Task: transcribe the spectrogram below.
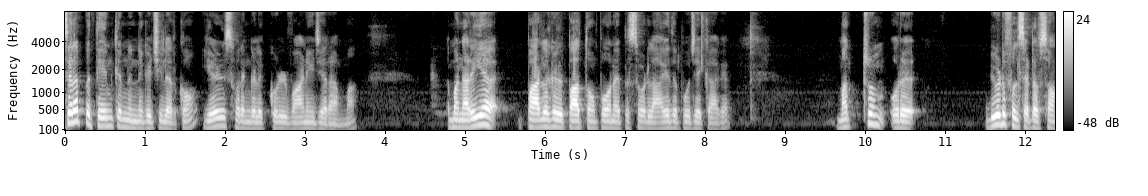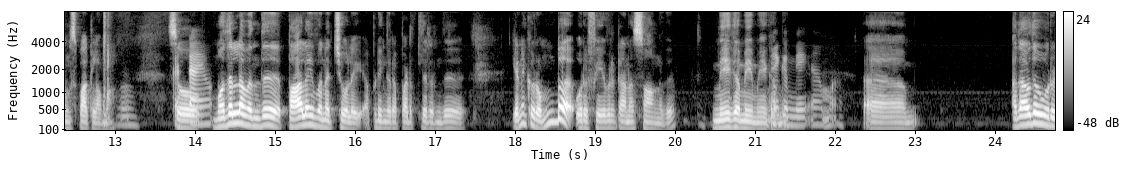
சிறப்பு தேன்கண்ணு நிகழ்ச்சியில இருக்கோம். ஏழு ஸ்வரங்களுக்குள் வாணி ஜெயராமா நம்ம நிறைய பாடல்கள் பார்த்தோம் போன எபிசோட்ல ஆயுத பூஜைக்காக. மற்றும் ஒரு பியூட்டிஃபுல் செட் ஆஃப் சாங்ஸ் பார்க்கலாமா? ஸோ முதல்ல வந்து பாலைவனச்சோலை அப்படிங்கிற படத்துல இருந்து எனக்கு ரொம்ப ஒரு ஃபேவரட்டான சாங் இது. மேகமே மேகம். அதாவது ஒரு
